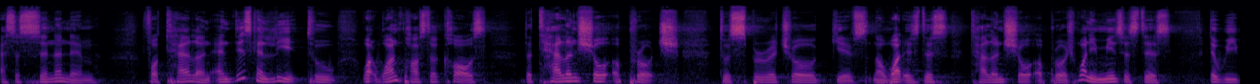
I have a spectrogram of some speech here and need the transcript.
as a synonym for talent, and this can lead to what one pastor calls the talent show approach to spiritual gifts. Now, what is this talent show approach? What it means is this that we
